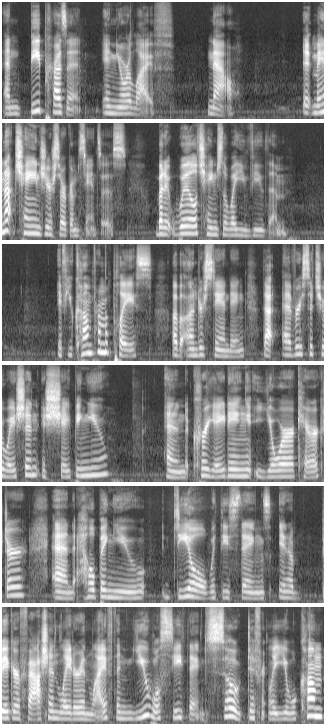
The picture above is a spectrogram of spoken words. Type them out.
and be present in your life now, it may not change your circumstances, but it will change the way you view them. If you come from a place of understanding that every situation is shaping you and creating your character and helping you deal with these things in a bigger fashion later in life, then you will see things so differently. You will come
